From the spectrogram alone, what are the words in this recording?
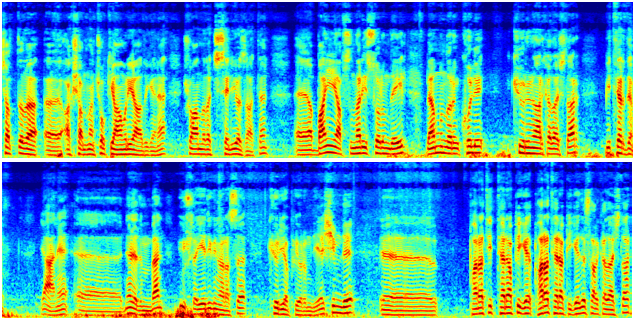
Çattı da e, akşamdan çok yağmur yağdı gene. Şu anda da çiseliyor zaten. E, banyo yapsınlar hiç sorun değil. Ben bunların koli kürünü arkadaşlar bitirdim. Yani e, ne dedim ben 3 ile 7 gün arası kür yapıyorum diye. Şimdi e, paratit terapi para terapi gelirse arkadaşlar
